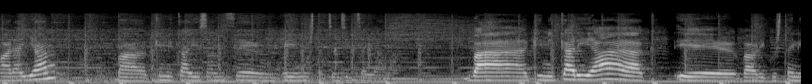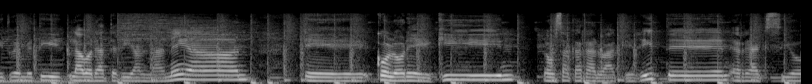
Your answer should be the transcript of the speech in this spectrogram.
garaian ba, kimika izan zen gehien gustatzen zitzaidana ba, kimikariak e, ba, hori ikusten dituen beti laborategian lanean, e, koloreekin, gauzak arraroak egiten, erreakzio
